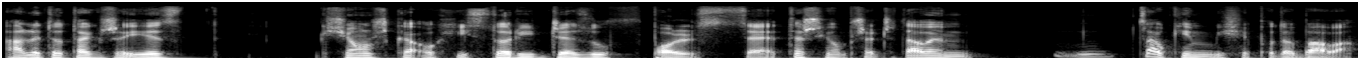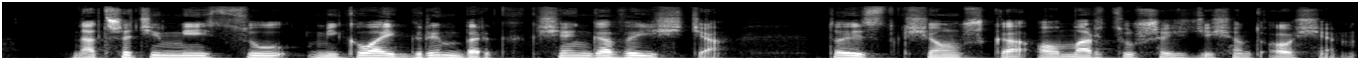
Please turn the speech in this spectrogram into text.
ale to także jest książka o historii jazzu w Polsce. Też ją przeczytałem, całkiem mi się podobała. Na trzecim miejscu Mikołaj Grymberg, Księga Wyjścia. To jest książka o marcu 68.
